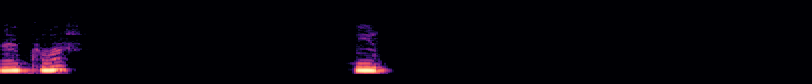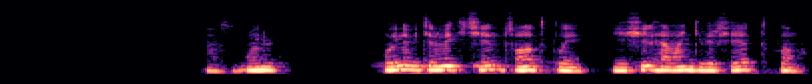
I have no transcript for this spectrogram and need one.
Rekor Yazdım. Oyunu, oyunu bitirmek için sona tıklayın. Yeşil herhangi bir şeye tıklama.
